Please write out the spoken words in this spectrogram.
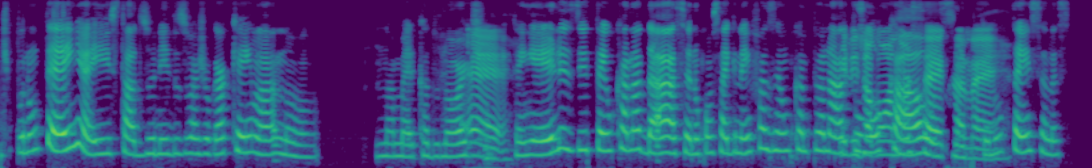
Tipo, não tem. Aí, Estados Unidos vai jogar quem lá no, na América do Norte? É. Tem eles e tem o Canadá. Você não consegue nem fazer um campeonato Eles jogam a local, Norseca, assim, porque né? não tem seleção.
